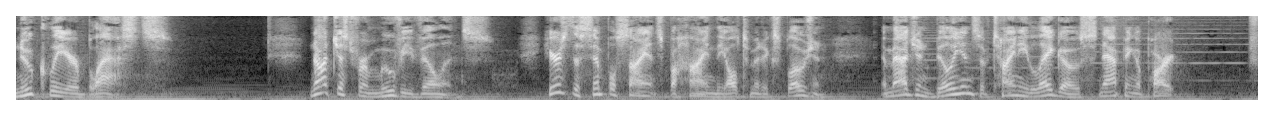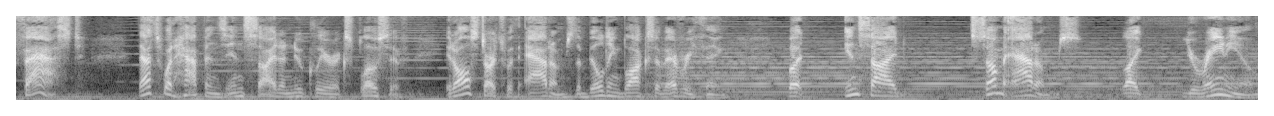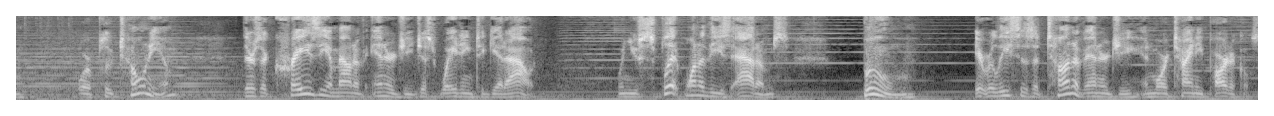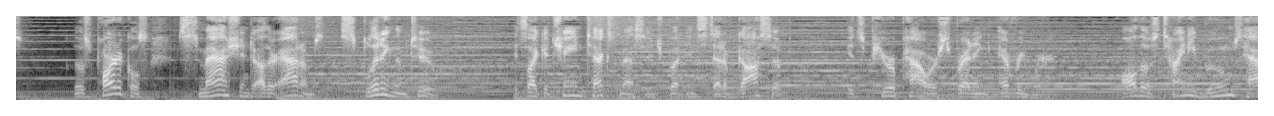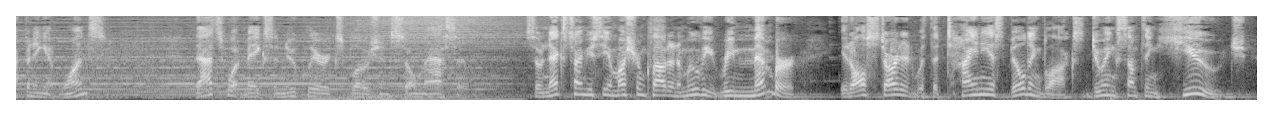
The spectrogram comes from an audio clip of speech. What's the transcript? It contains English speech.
Nuclear blasts. Not just for movie villains. Here's the simple science behind the ultimate explosion. Imagine billions of tiny Legos snapping apart fast. That's what happens inside a nuclear explosive. It all starts with atoms, the building blocks of everything. But inside some atoms, like uranium or plutonium, there's a crazy amount of energy just waiting to get out. When you split one of these atoms, boom, it releases a ton of energy and more tiny particles. Those particles smash into other atoms, splitting them too. It's like a chain text message, but instead of gossip, it's pure power spreading everywhere. All those tiny booms happening at once, that's what makes a nuclear explosion so massive. So next time you see a mushroom cloud in a movie, remember it all started with the tiniest building blocks doing something huge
